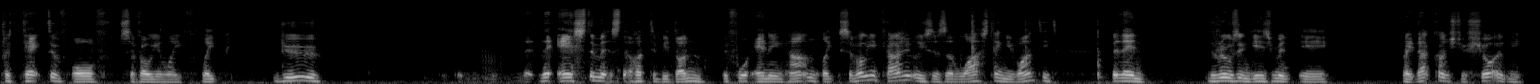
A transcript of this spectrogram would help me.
protective of civilian life. Like you, the, estimates that had to be done before anything happened, like civilian casualties is the last thing you wanted, but then the rules engagement, eh, right, that cunt's just shot at me,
